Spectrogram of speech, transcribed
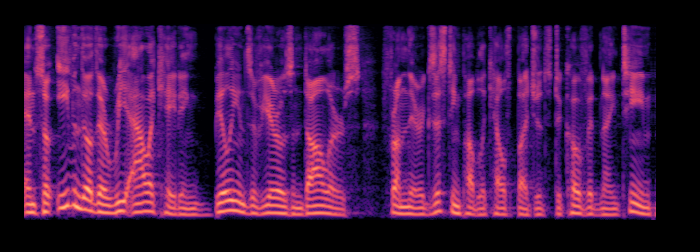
And so even though they're reallocating billions of euros and dollars from their existing public health budgets to COVID-19,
